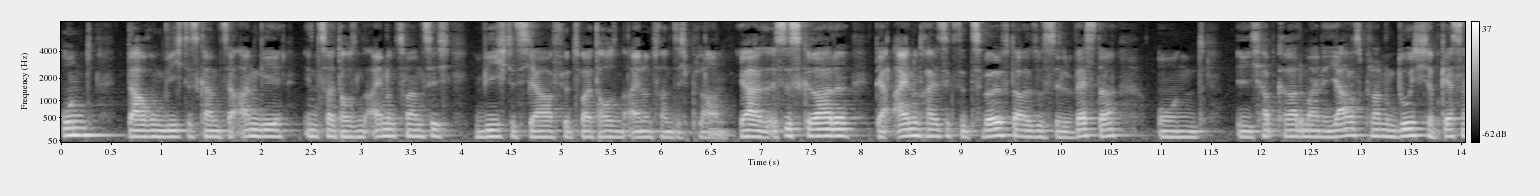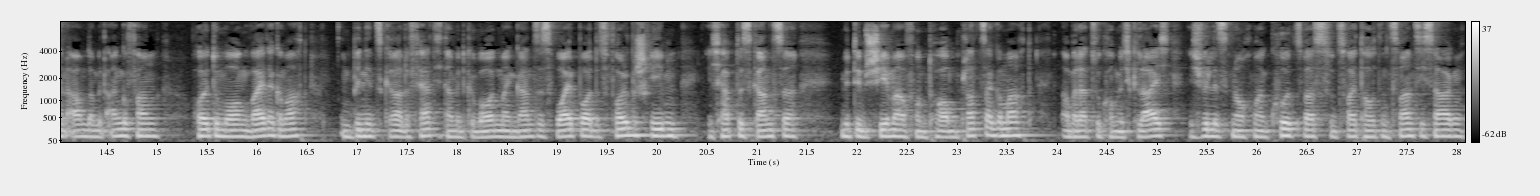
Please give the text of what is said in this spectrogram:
und darum, wie ich das Ganze angehe in 2021, wie ich das Jahr für 2021 plane. Ja, es ist gerade der 31.12., also Silvester und ich habe gerade meine Jahresplanung durch. Ich habe gestern Abend damit angefangen, heute Morgen weitergemacht und bin jetzt gerade fertig damit geworden. Mein ganzes Whiteboard ist voll beschrieben. Ich habe das Ganze mit dem Schema von Torben Platzer gemacht, aber dazu komme ich gleich. Ich will jetzt noch mal kurz was zu 2020 sagen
